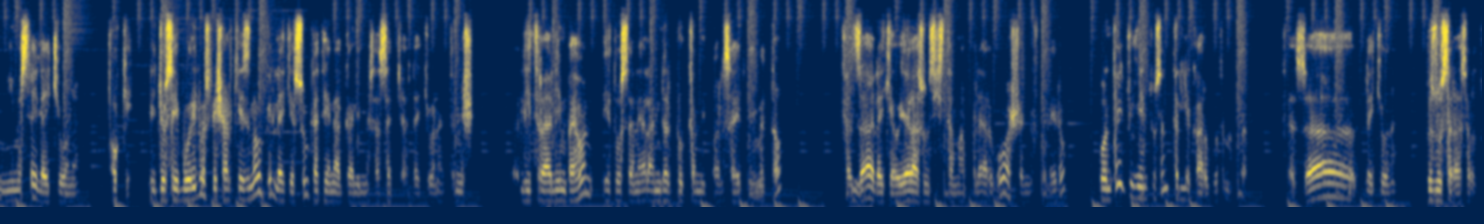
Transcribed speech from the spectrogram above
የሚመስለኝ like የሆነ okay። የጆሴ ሞሪኖ special case ነው ግን like የእሱም ከቴንሃግ ጋር ሊመሳሰል ይችላል። የሆነ ትንሽ literally ም ባይሆን የተወሰነ ያህል underdog ከሚባል side ነው የመጣው። ከዛ like ያው የራሱን system apply አድርጎ አሸንፎ ሄደው ኮንቴ ጁቬንቱስን ትልቅ አድርጎት ነበር። ከዛ like የሆነ ብዙ ስራ ሰርቶ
